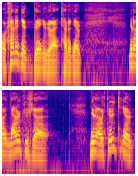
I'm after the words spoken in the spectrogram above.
are kind of like building out kind of like what I like is that what I think like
